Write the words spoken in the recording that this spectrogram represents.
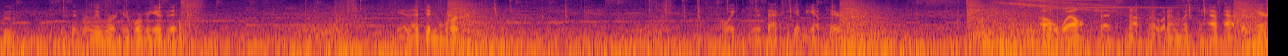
Hmm, this isn't really working for me, is it? Yeah, that didn't work. Oh wait, can this actually get me up there? Oh well, that's not quite what I meant to have happen there.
